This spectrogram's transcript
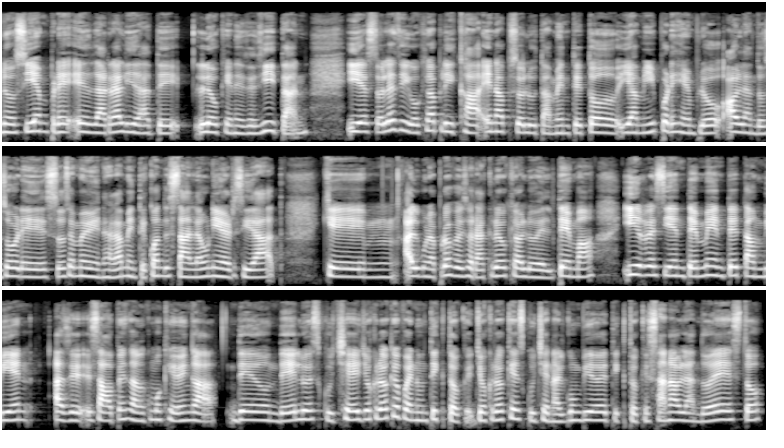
no siempre es la realidad de lo que necesitan. Y esto les digo que aplica en absolutamente absolutamente todo. Y a mí, por ejemplo, hablando sobre esto, se me viene a la mente cuando estaba en la universidad que mm, alguna profesora creo que habló del tema y recientemente también estaba pensando como que venga, ¿de dónde lo escuché? Yo creo que fue en un TikTok, yo creo que escuché en algún video de TikTok que están hablando de esto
